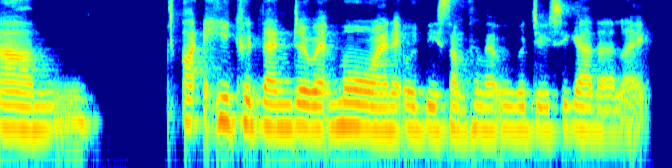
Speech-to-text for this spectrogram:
um, I, he could then do it more, and it would be something that we would do together. Like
